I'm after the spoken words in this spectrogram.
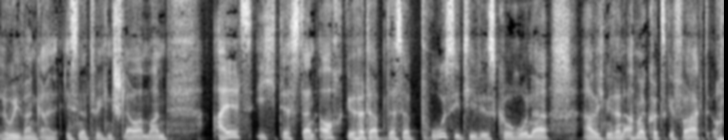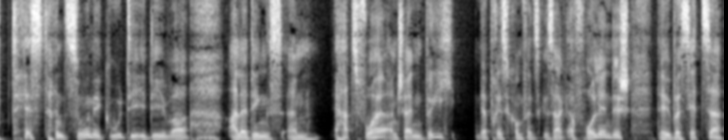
Louis van Gaal ist natürlich ein schlauer Mann. Als ich das dann auch gehört habe, dass er positiv ist, Corona, habe ich mir dann auch mal kurz gefragt, ob das dann so eine gute Idee war. Allerdings, ähm, er hat es vorher anscheinend wirklich in der Pressekonferenz gesagt, auf Holländisch. Der Übersetzer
